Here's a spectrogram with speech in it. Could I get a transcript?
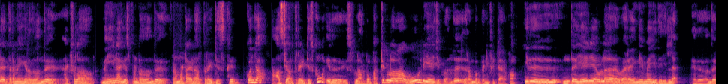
டயத்தரமிங்கிறது வந்து ஆக்சுவலாக மெயினாக யூஸ் பண்ணுறது வந்து ரொமட்டாய்டு ஆர்த்தரைட்டிஸ்க்கு கொஞ்சம் ஆஸ்டியோ ஆர்த்தரைட்டிஸ்க்கும் இது யூஸ்ஃபுல்லாக இருக்கும். பர்டிகுலராக ஓல்டு ஏஜுக்கு வந்து இது ரொம்ப பெனிஃபிட்டாக இருக்கும். இது இந்த ஏரியாவில் வேறு எங்கேயுமே இது இல்லை. இது வந்து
